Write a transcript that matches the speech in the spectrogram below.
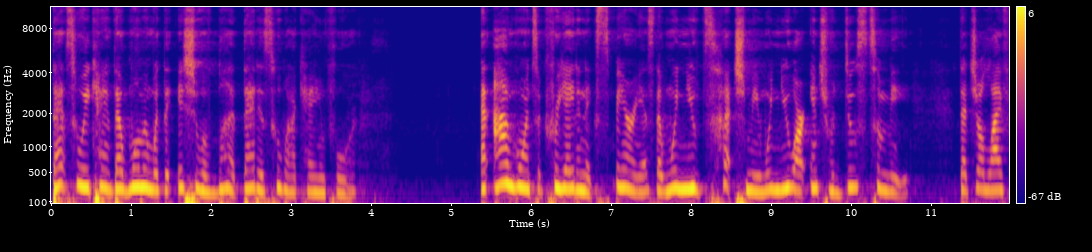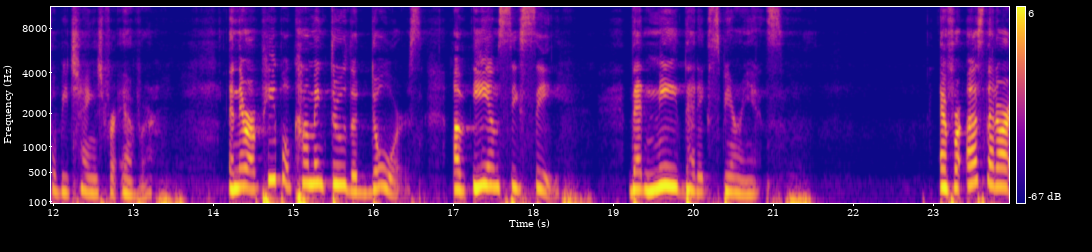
That's who he came. That woman with the issue of blood, that is who I came for. And I'm going to create an experience that when you touch me, when you are introduced to me, that your life will be changed forever. And there are people coming through the doors of EMCC that need that experience. And for us that are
